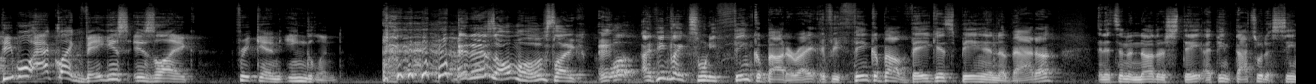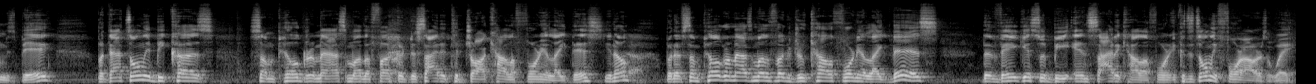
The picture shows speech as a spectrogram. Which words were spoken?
People act like Vegas is like freaking England. it is almost like. It, Well, I think like so when you think about it, right? If you think about Vegas being in Nevada and it's in another state, I think that's what it seems big. But that's only because some pilgrim ass motherfucker decided to draw California like this, you know? Yeah. But if some pilgrim ass motherfucker drew California like this, then Vegas would be inside of California because it's only four hours away.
